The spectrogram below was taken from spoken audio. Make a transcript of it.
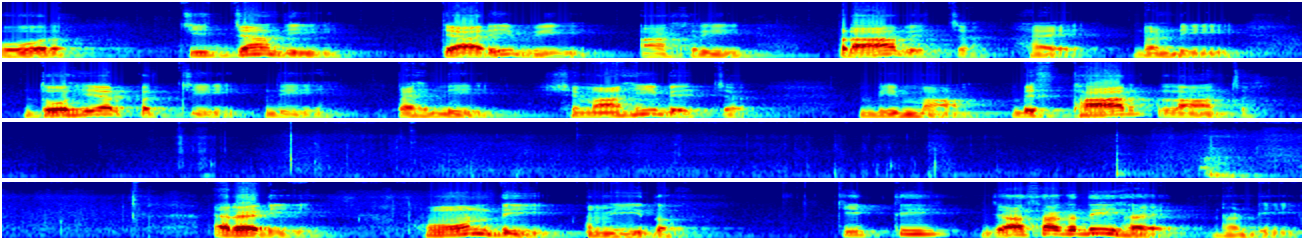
ਹੋਰ ਚੀਜ਼ਾਂ ਦੀ ਤਿਆਰੀ ਵੀ ਆਖਰੀ ਪੜਾਅ ਵਿੱਚ ਹੈ ਡੰਡੀ। 2025 ਦੀ ਪਹਿਲੀ ਛਮਾਹੀ ਵਿੱਚ ਬੀਮਾ, ਵਿਸਥਾਰ ਲਾਂਚ। ਰੈਡੀ। ਹੋਣ ਦੀ ਉਮੀਦ ਕੀਤੀ ਜਾ ਸਕਦੀ ਹੈ, ਡੰਡੀ।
